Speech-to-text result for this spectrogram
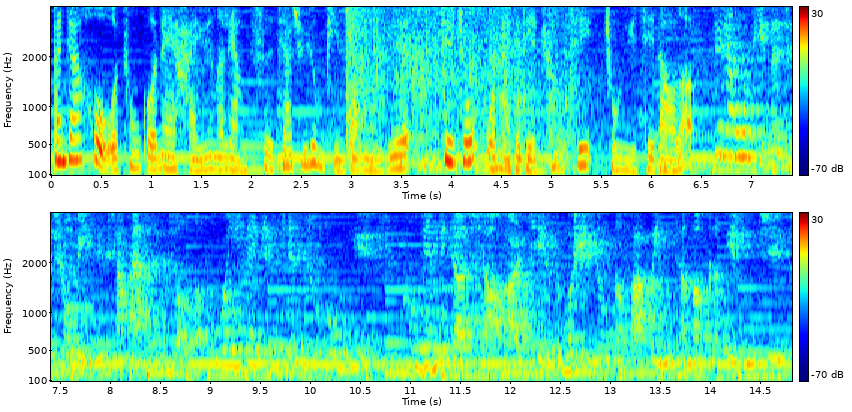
搬家后，我从国内海运了两次家居用品到纽约。这周我买的点唱机终于寄到了。这件物品呢，其实我们已经想买很久了，不过因为之前住公寓，空间比较小，而且如果使用的话会影响到隔壁邻居，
